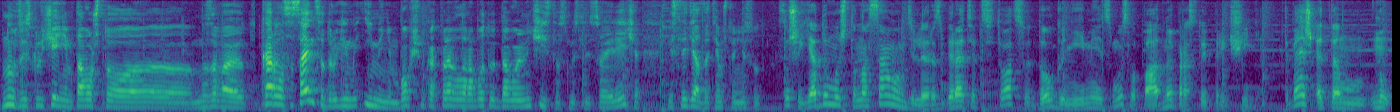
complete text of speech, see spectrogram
ну, за исключением того, что э, называют Карлоса Сайнца другим именем, в общем, как правило, работают довольно чисто в смысле своей речи и следят за тем, что несут. Слушай, я думаю, что на самом деле разбирать эту ситуацию долго не имеет смысла по одной простой причине. Ты понимаешь, это, ну,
